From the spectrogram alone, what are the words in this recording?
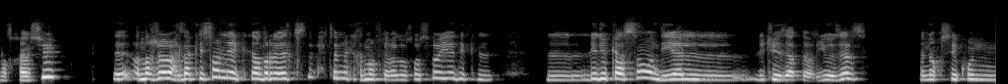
notre principe نرجعو لواحد la question اللي كنهضروا حتى ملي كنخدمو في les réseaux sociaux هي ديك l'éducation ديال l'utilisateur users إنه خصو يكون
